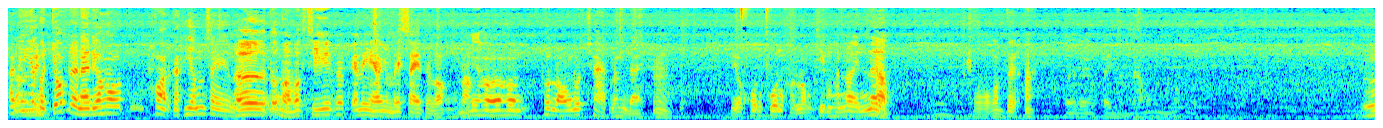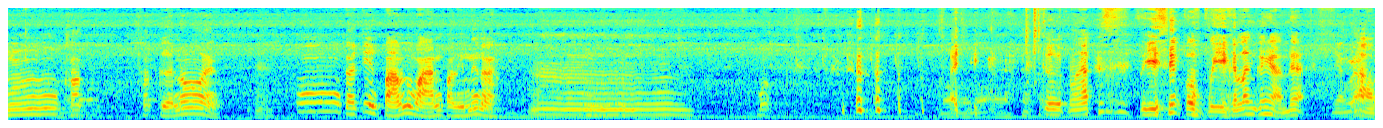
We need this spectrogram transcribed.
อันนี้ยังไม่จบเลยนะเดี๋ยวเขา ทอดกระเทียมใส่เออต้นหอมผักชีอันนี้เขายังไม่ได้ใส่แต่หรอกอันเนาะนี่เขาเขาทดลองรสชาติมันได้อืมเดี๋ยวคนๆขอลองจิ้มเขาหน่อยเนครัอะบโอ้กำเตอะอะเป็นเหมือนน้อืมครับถ้าเกลือน้อยอืมแต่จิ้มป่ามันหวานปลาลิมนี่นะอืมำเกิดมาสี่สิบกว่าปีกำลังก็เห็นเนี่ยยังลาบ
